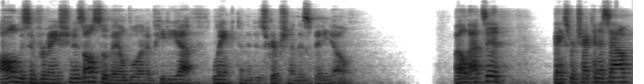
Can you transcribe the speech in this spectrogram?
All of this information is also available in a PDF linked in the description of this video. Well, that's it. Thanks for checking us out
